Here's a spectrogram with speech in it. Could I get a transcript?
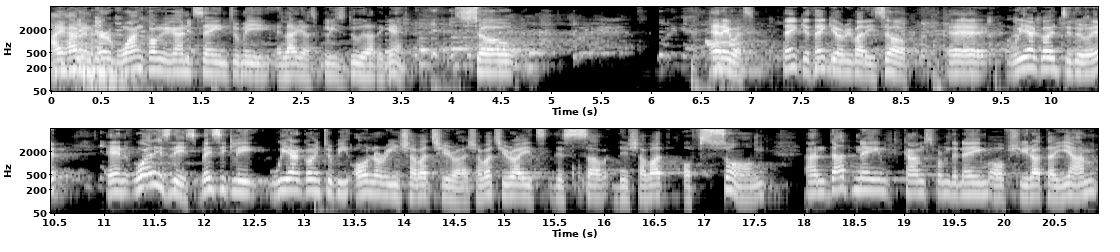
I haven't heard one congregant saying to me, "Elias, please do that again." So, anyways, thank you, thank you, everybody. So uh, we are going to do it. And what is this? Basically, we are going to be honoring Shabbat Shira. Shabbat Shira is the, Sab- the Shabbat of song, and that name comes from the name of Shirat Hayam,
